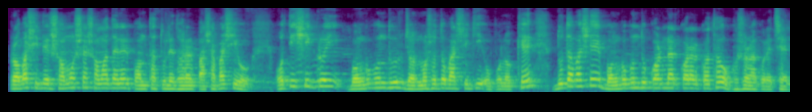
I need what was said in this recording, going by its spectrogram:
প্রবাসীদের সমস্যা সমাধানের পন্থা তুলে ধরার পাশাপাশিও অতি শীঘ্রই বঙ্গবন্ধুর জন্মশতবার্ষিকী উপলক্ষে দূতাবাসে বঙ্গবন্ধু কর্নার করার কথাও ঘোষণা করেছেন।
